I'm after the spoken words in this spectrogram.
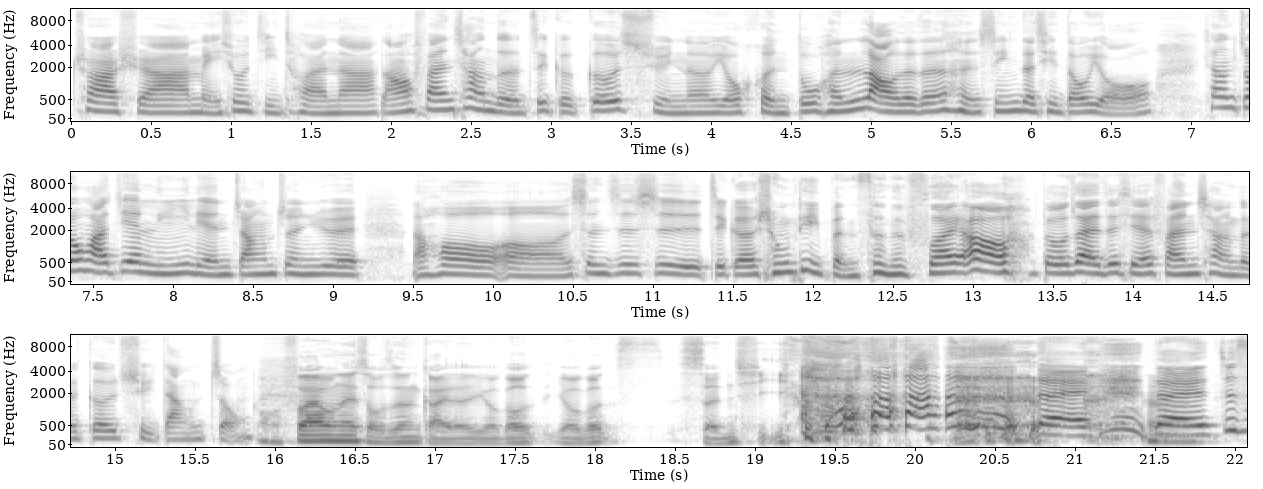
Trash 啊，美秀集团啊，然后翻唱的这个歌曲呢，有很多很老的，跟很新的，其实都有。像周华健、林忆莲、张震岳，然后呃，甚至是这个兄弟本色的《Fly Out 》，都在这些翻唱的歌曲当中。哦，《Fly Out》那首真的改的有个有个神奇。对 对，就是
